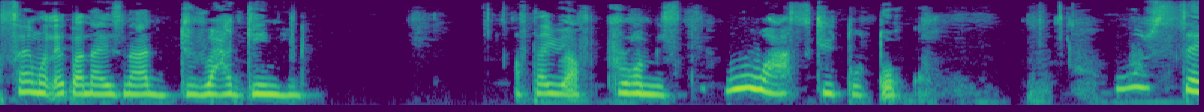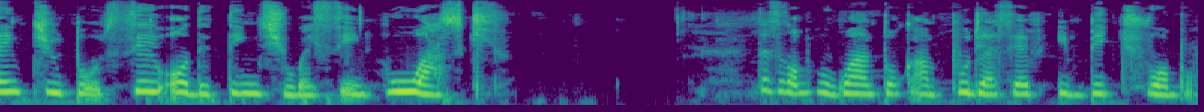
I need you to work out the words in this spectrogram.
Simon Ekpana is now dragging after you have promised. Who asked you to talk? Who sent you to say all the things you were saying? Who asked you? That's why people go and talk and put themselves in big trouble.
